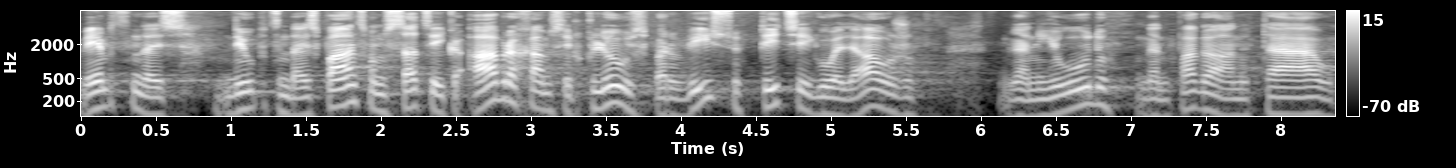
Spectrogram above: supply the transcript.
11. un 12. pāns mums sacīja, ka Ābrahams ir kļuvis par visu ticīgo ļaužu, gan jūdu, gan pagānu tēvu.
